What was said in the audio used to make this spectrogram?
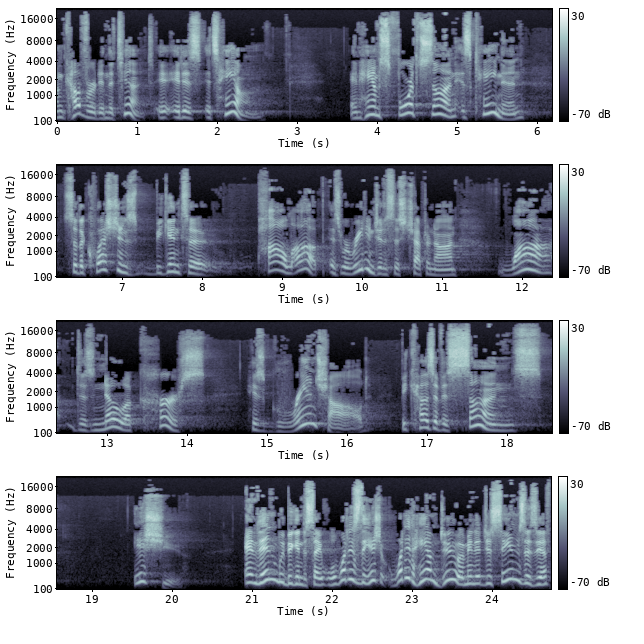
uncovered in the tent. It, it is, it's Ham. And Ham's fourth son is Canaan. So the questions begin to pile up as we're reading Genesis chapter 9. Why does Noah curse his grandchild because of his son's issue? And then we begin to say, well, what is the issue? What did Ham do? I mean, it just seems as if,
